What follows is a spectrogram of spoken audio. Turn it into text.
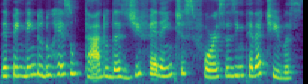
dependendo do resultado das diferentes forças interativas.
